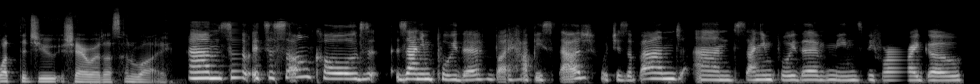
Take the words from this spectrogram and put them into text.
What did you share with us and why? um so it's a song called zanim pójdę by Happysad which is a band and zanim pójdę means before i go.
